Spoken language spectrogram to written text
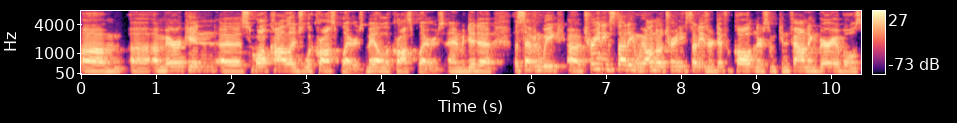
um, uh, American uh, small college lacrosse players, male lacrosse players. And we did a, a seven week uh, training study. And we all know training studies are difficult and there's some confounding variables.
